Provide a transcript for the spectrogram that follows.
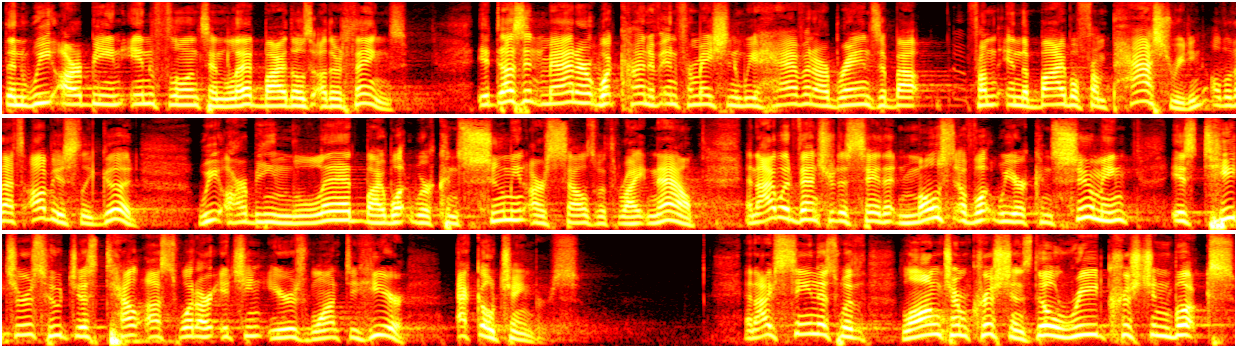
then we are being influenced and led by those other things. It doesn't matter what kind of information we have in our brains about from in the Bible from past reading, although that's obviously good. We are being led by what we're consuming ourselves with right now. And I would venture to say that most of what we are consuming is teachers who just tell us what our itching ears want to hear echo chambers. And I've seen this with long term Christians. They'll read Christian books.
